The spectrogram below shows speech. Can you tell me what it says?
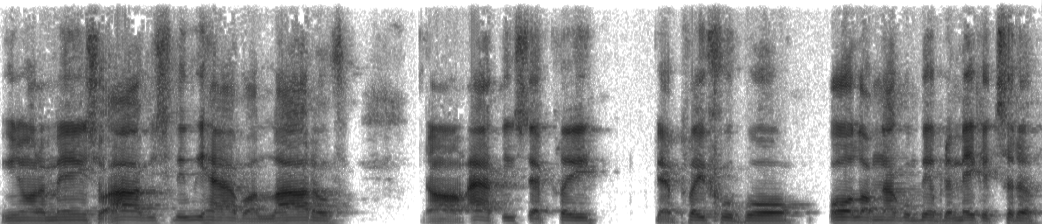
You know what I mean? So obviously we have a lot of um, athletes that play that play football. All them not going to be able to make it to the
